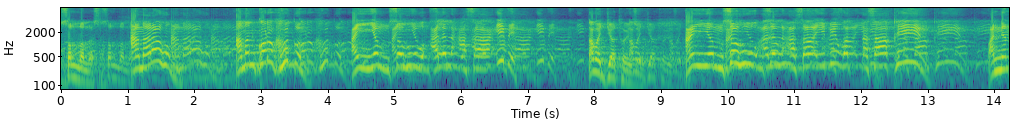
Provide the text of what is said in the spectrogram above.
صلی اللہ علیہ وسلم۔ امرهم امن کرک حکم ان یمسہو علی العصائب توجہ ہوئی ان یمسہو علی العصائب والتساقین۔ پنن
